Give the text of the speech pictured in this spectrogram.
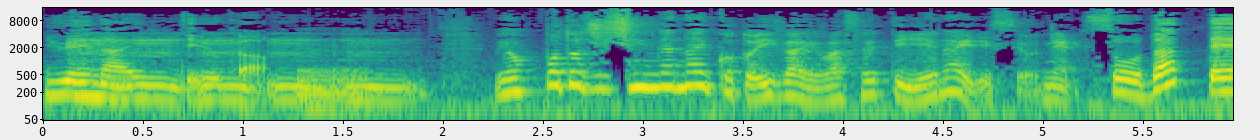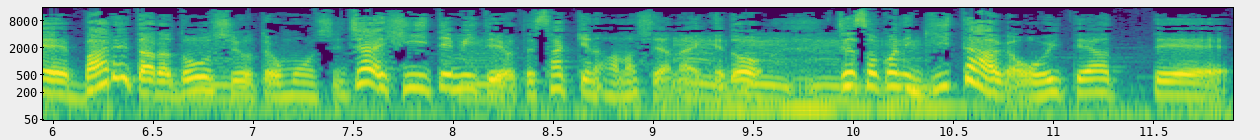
言えないっていうか。んんんうん。うんよっぽど自信がないこと以外はそうやって言えないですよね。そう、だって、バレたらどうしようって思うし、じゃあ弾いてみてよってさっきの話じゃないけど、うんうんうんうんじゃあそこにギターが置いてあって、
